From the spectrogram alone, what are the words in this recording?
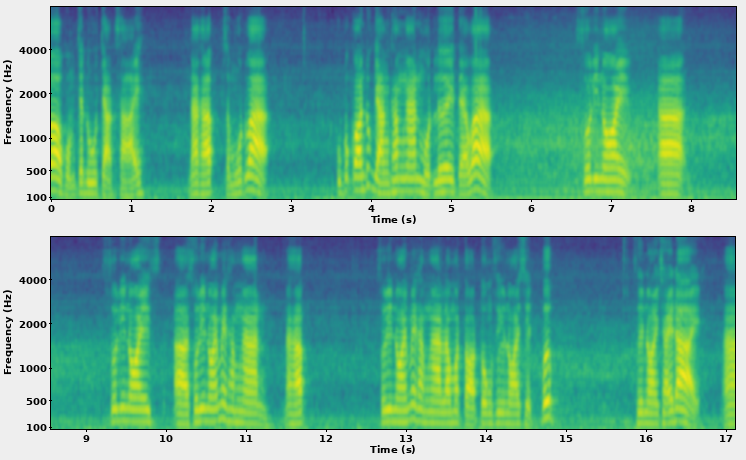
ก็ผมจะดูจากสายนะครับ สมมุติว่าอุปกรณ์ทุกอย่างทำงานหมดเลย แต่ว่าโซลินอยด์อ่าโซลินอยด์อ่าโซลินอยด์ไม่ทำงานนะครับ ซลินอยด์ไม่ทำงานเรามาต่อตรงโซลินอยด์เสร็จปุ๊บโซลินอยด์ใช้ได้อ่า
